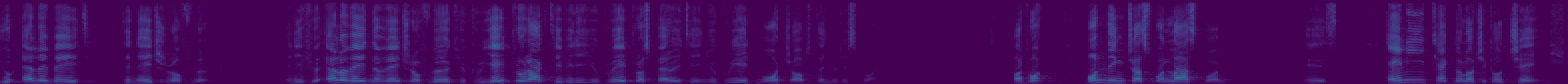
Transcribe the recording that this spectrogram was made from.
you elevate the nature of work. And if you elevate the nature of work, you create productivity, you create prosperity, and you create more jobs than you destroy. But what, one thing, just one last one, is any technological change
